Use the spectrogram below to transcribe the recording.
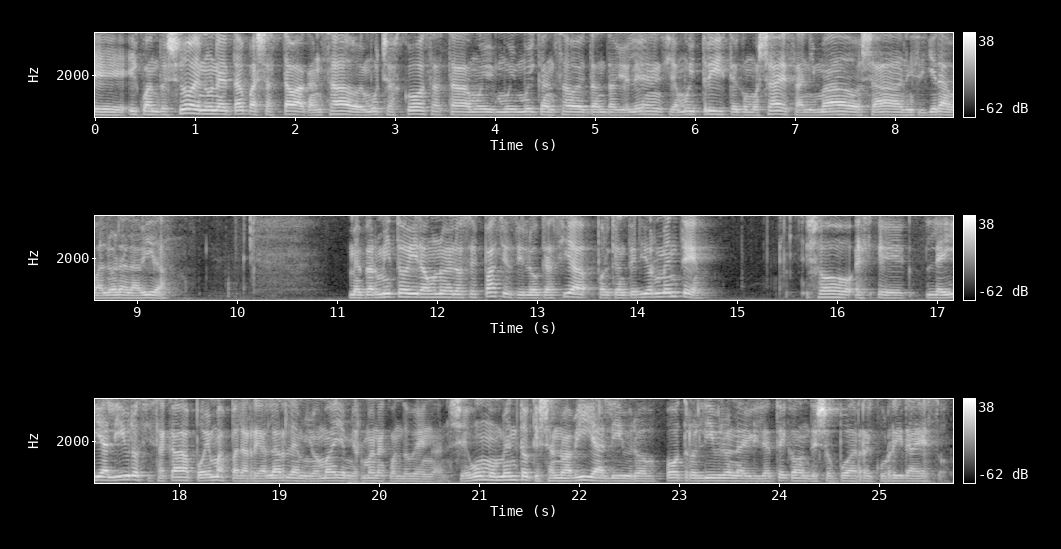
Eh, y cuando yo en una etapa ya estaba cansado de muchas cosas, estaba muy, muy, muy cansado de tanta violencia, muy triste, como ya desanimado, ya ni siquiera valora la vida. Me permito ir a uno de los espacios y lo que hacía, porque anteriormente yo eh, leía libros y sacaba poemas para regalarle a mi mamá y a mi hermana cuando vengan. Llegó un momento que ya no había libro, otro libro en la biblioteca donde yo pueda recurrir a eso.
